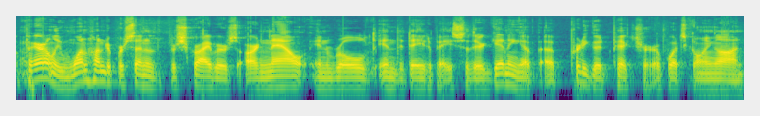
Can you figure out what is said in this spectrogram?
apparently 100% of the prescribers are now enrolled in the database, so they're getting a, a pretty good picture of what's going on.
